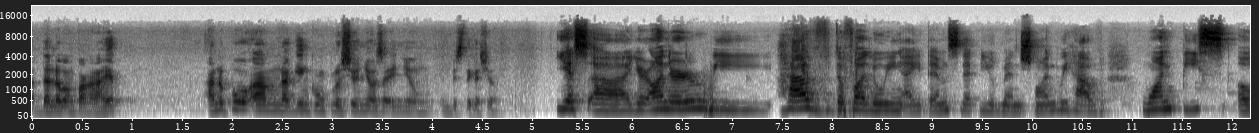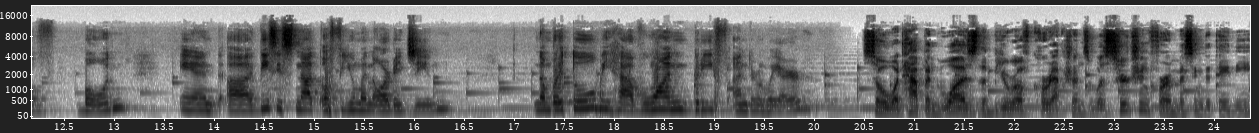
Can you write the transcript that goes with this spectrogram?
at dalawang pangahit. Ano po ang naging konklusyon nyo sa inyong investigasyon? Yes, uh, Your Honor, we have the following items that you mentioned. We have one piece of bone, and uh, this is not of human origin. Number two, we have one brief underwear. So what happened was the Bureau of Corrections was searching for a missing detainee,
